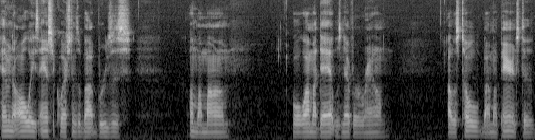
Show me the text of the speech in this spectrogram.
Having to always answer questions about bruises on my mom or why my dad was never around. I was told by my parents to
